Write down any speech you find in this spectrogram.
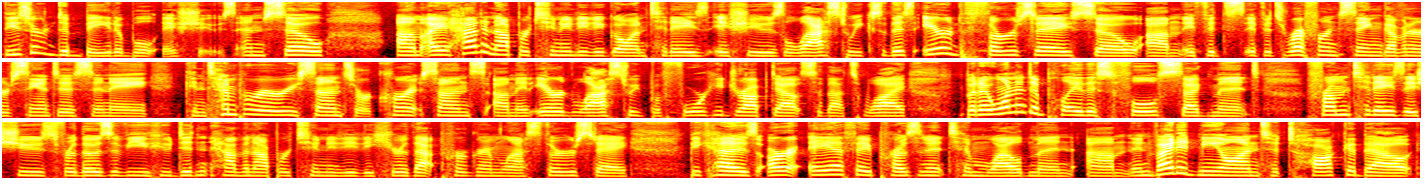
These are debatable issues. And so um, I had an opportunity to go on today's issues last week. So this aired Thursday. So um, if it's if it's referencing Governor DeSantis in a contemporary sense or current sense, um, it aired last week before he dropped out. So that's why. But I wanted to play this full segment from today's issues for those of you who didn't have an opportunity to hear that program last Thursday, because our AFA president Tim Wildmon um, invited me on to talk about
